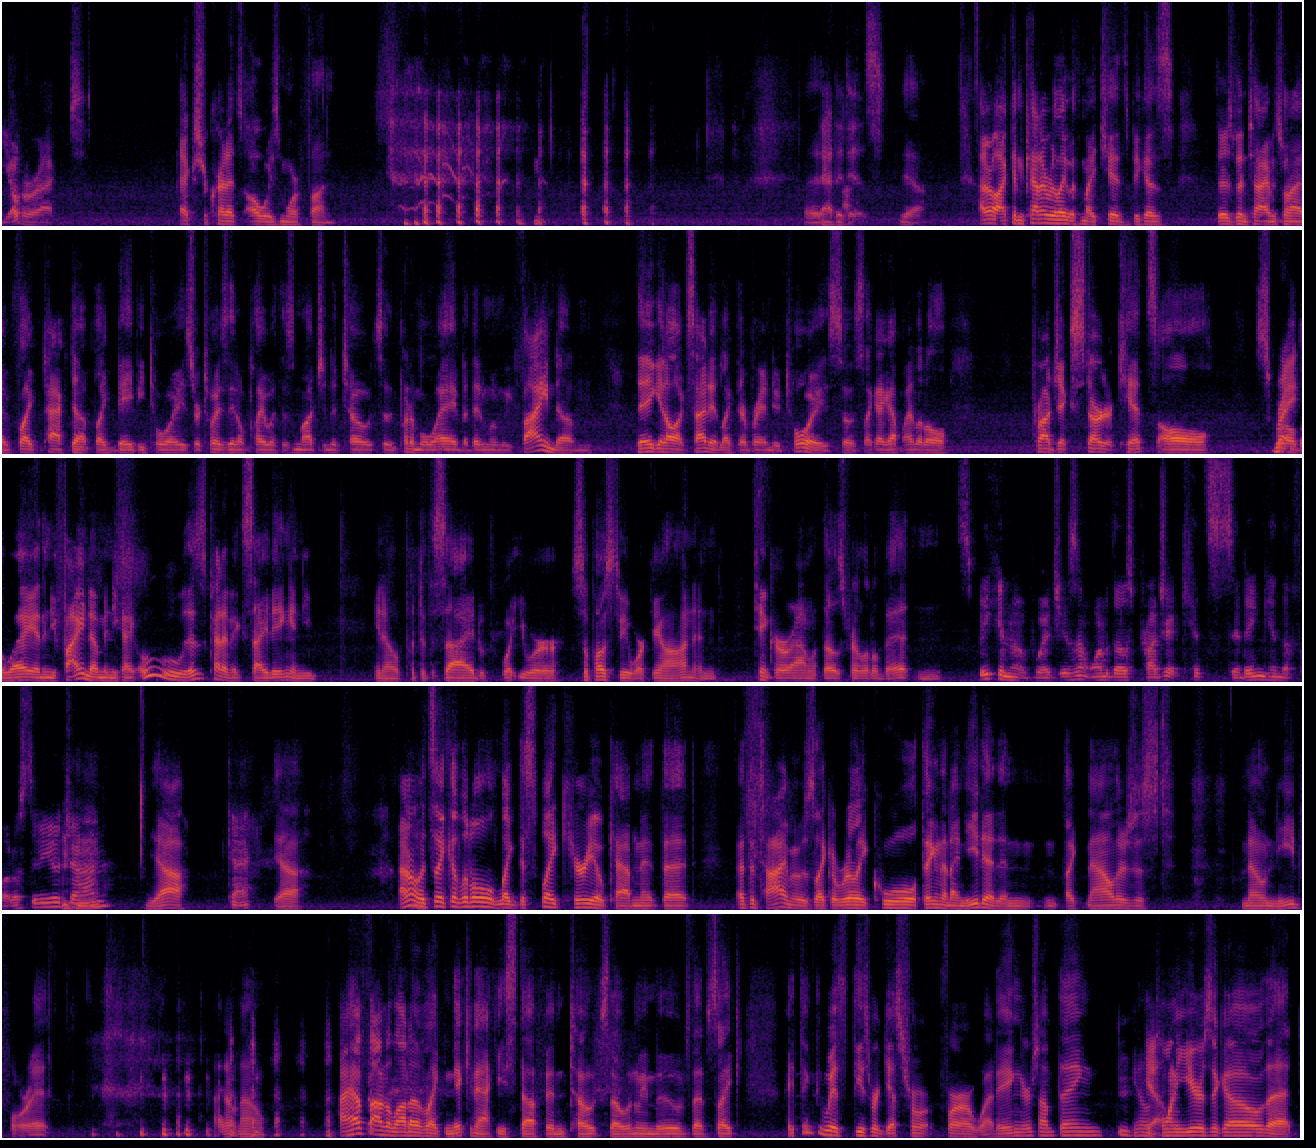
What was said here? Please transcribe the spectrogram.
Yep. Correct. Extra credits always more fun. that it is. Yeah. I don't know. I can kind of relate with my kids because there's been times when I've like packed up like baby toys or toys they don't play with as much into totes and put them away. But then when we find them, they get all excited like they're brand new toys. So it's like I got my little project starter kits all scrolled right. away, and then you find them and you kind of, oh, this is kind of exciting, and you, you know, put to the side what you were supposed to be working on and tinker around with those for a little bit. And speaking of which, isn't one of those project kits sitting in the photo studio, mm-hmm. John? Mm-hmm. Yeah. Okay. Yeah. I don't know. It's like a little like display curio cabinet that at the time it was like a really cool thing that I needed, and like now there's just no need for it. I don't know. I have found a lot of like knickknacky stuff in totes though when we moved. That's like I think with these were gifts for for our wedding or something, mm, you know, yeah. 20 years ago that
